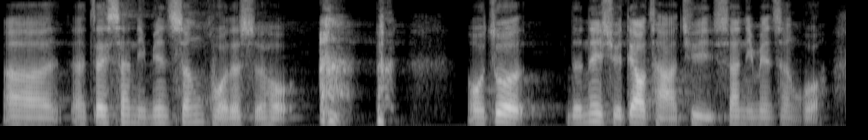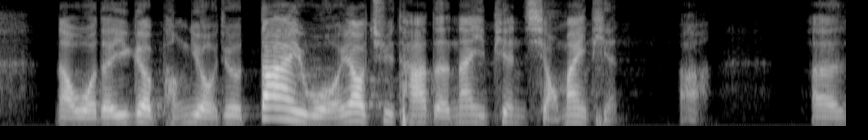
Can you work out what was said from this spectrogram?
呃呃在山里面生活的时候，我做人类学调查去山里面生活。那我的一个朋友就带我要去他的那一片小麦田，啊，呃，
